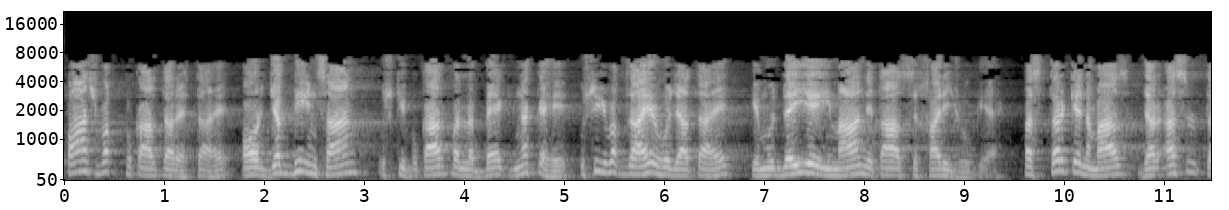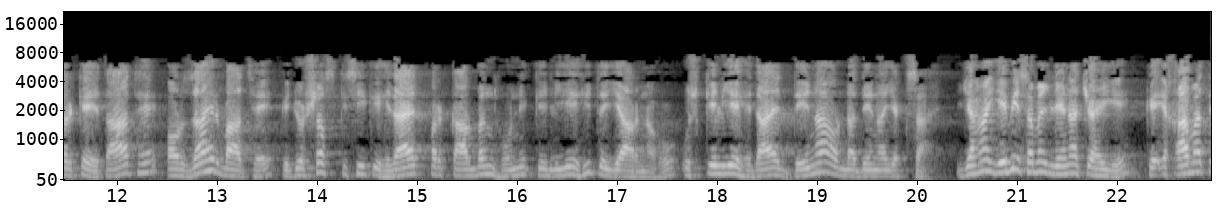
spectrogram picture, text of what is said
پانچ وقت پکارتا رہتا ہے اور جب بھی انسان اس کی پکار پر لبیک نہ کہے، اسی وقت ظاہر ہو جاتا ہے کہ مدعی ایمان اطاعت سے خارج ہو گیا ہے۔ پس ترک نماز در اصل ترک اطاعت ہے اور ظاہر بات ہے کہ جو شخص کسی کی ہدایت پر کاربند ہونے کے لیے ہی تیار نہ ہو، اس کے لیے ہدایت دینا اور نہ دینا یکساں ہے۔ یہاں یہ بھی سمجھ لینا چاہیے کہ اقامت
